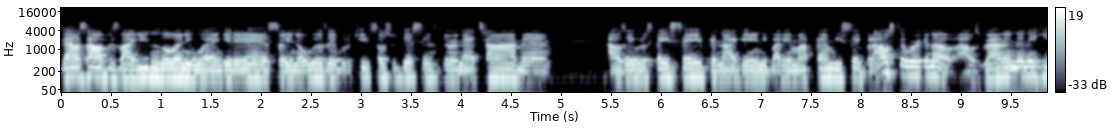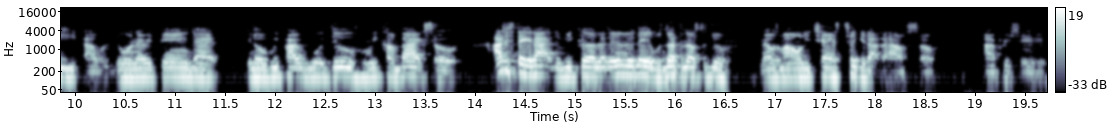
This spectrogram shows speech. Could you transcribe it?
down south is like you can go anywhere and get it in. So, you know, we was able to keep social distance during that time and I was able to stay safe and not get anybody in my family sick. But I was still working out. I was grinding in the heat. I was doing everything that, you know, we probably would do when we come back. So I just stayed active because at the end of the day, it was nothing else to do. That was my only chance to get out the house. So I appreciate it.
